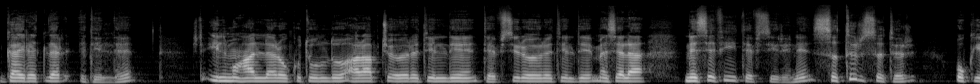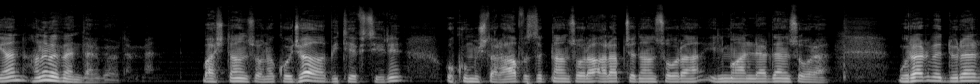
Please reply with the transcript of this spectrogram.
gayretler edildi. İşte ilmuhaller okutuldu, Arapça öğretildi, tefsir öğretildi. Mesela Nesefi tefsirini satır satır okuyan hanımefendiler gördüm ben. Baştan sona koca bir tefsiri okumuşlar. Hafızlıktan sonra, Arapçadan sonra, ilmihallerden sonra. Urar ve Dürer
